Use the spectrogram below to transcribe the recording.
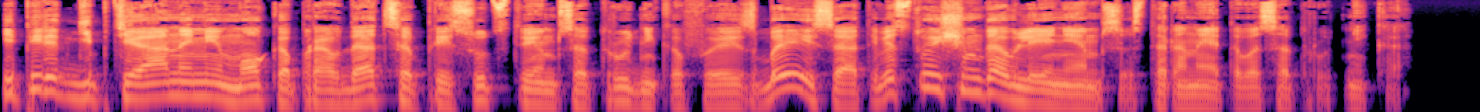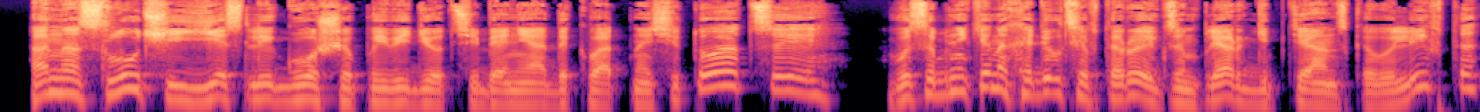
и перед гиптианами мог оправдаться присутствием сотрудников ФСБ и соответствующим давлением со стороны этого сотрудника. А на случай, если Гоша поведет себя неадекватной ситуации, в особняке находился второй экземпляр египтянского лифта,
